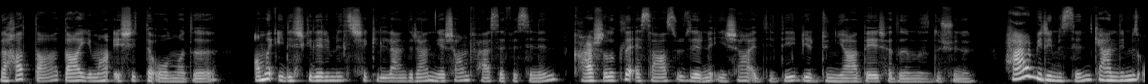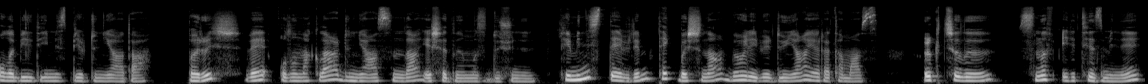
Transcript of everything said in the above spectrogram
ve hatta daima eşit de olmadığı ama ilişkilerimizi şekillendiren yaşam felsefesinin karşılıklı esas üzerine inşa edildiği bir dünyada yaşadığımızı düşünün. Her birimizin kendimiz olabildiğimiz bir dünyada, barış ve olanaklar dünyasında yaşadığımızı düşünün. Feminist devrim tek başına böyle bir dünya yaratamaz. Irkçılığı, sınıf elitizmini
